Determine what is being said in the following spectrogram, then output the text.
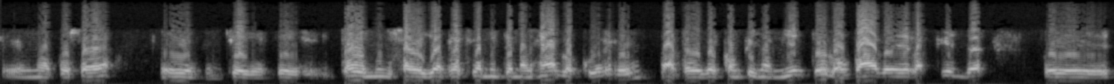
Es una cosa que, todo el mundo sabe ya prácticamente manejar los QR a través del confinamiento los bares las tiendas pues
